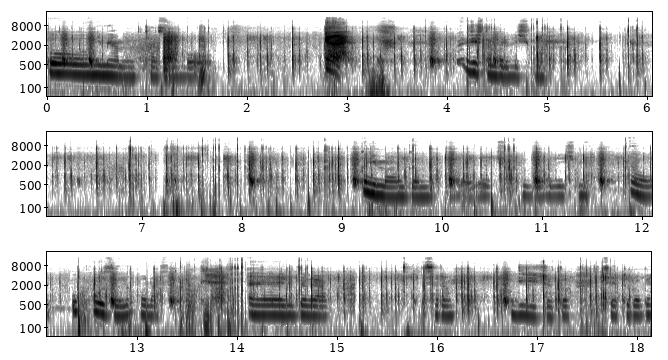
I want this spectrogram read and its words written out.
bo nie miałam czasu, bo gdzieś tam byliśmy. Tylko nie mogę powiedzieć, gdzie byliśmy. No, u kuzyna Olafka. E, widzowie, serio, widzicie to, co ja tu robię?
